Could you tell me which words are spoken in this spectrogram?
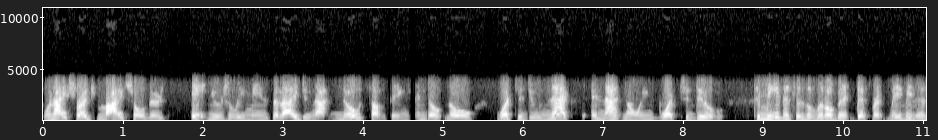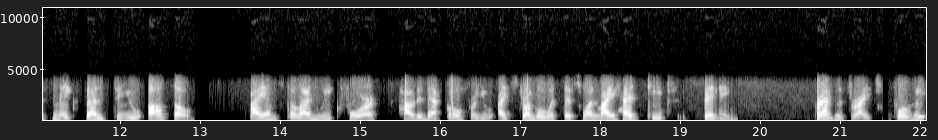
When I shrug my shoulders, it usually means that I do not know something and don't know what to do next and not knowing what to do. To me, this is a little bit different. Maybe this makes sense to you also. I am still on week four. How did that go for you? I struggle with this one. My head keeps spinning. Frances writes, for week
